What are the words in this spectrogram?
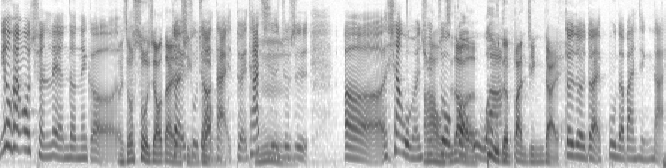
你有看过全联的那个你说塑胶袋的对，塑胶袋？对，它其实嗯就是、呃，像我们去做购物啊，布的半斤袋，对对对，布的半斤袋。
